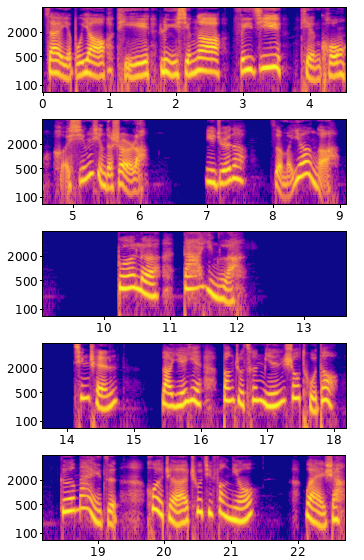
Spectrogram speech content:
再也不要提旅行啊，飞机。”天空和星星的事儿了，你觉得怎么样啊？波乐答应了。清晨，老爷爷帮助村民收土豆、割麦子，或者出去放牛；晚上，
